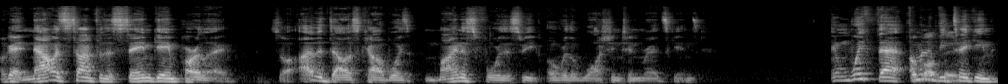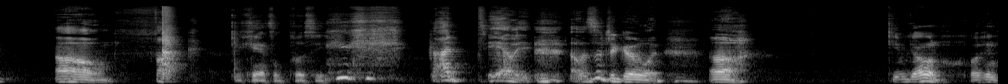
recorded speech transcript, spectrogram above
Okay, now it's time for the same game parlay. So I have the Dallas Cowboys minus four this week over the Washington Redskins. And with that, I'm going to be team. taking. Oh, fuck. You canceled pussy. God damn it. That was such a good one. Uh, Keep going. Fucking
